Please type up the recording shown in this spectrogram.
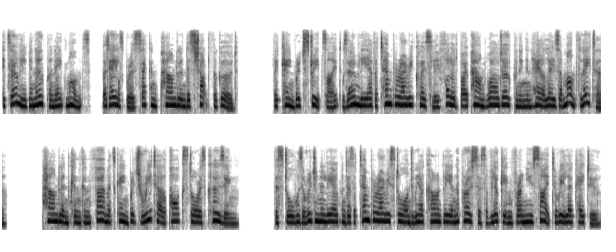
It's only been open eight months, but Aylesbury's second Poundland is shut for good. The Cambridge Street site was only ever temporary closely followed by Pound World opening in Hale a month later. Poundland can confirm its Cambridge Retail Park store is closing. The store was originally opened as a temporary store and we are currently in the process of looking for a new site to relocate to.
